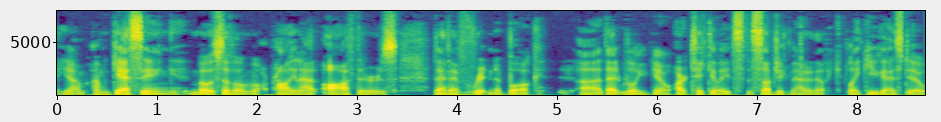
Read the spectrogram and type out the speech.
you know, I'm, I'm, guessing most of them are probably not authors that have written a book uh, that really, you know, articulates the subject matter that, like, like you guys do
